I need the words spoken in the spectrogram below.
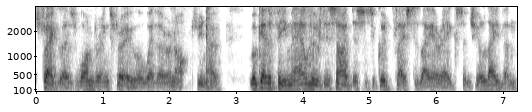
stragglers wandering through or whether or not, you know, we'll get a female who'll decide this is a good place to lay her eggs and she'll lay them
